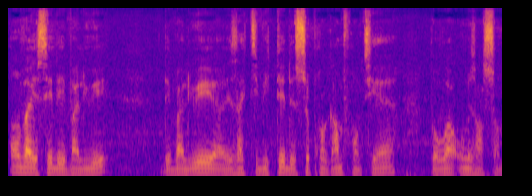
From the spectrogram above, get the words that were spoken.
on va essayer d'évaluer, d'évaluer les activités de ce programme frontière pour voir où nous en sommes.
